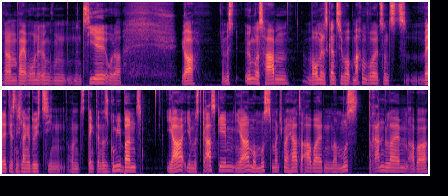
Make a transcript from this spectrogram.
Ähm, weil ohne irgendein Ziel oder ja, ihr müsst irgendwas haben, warum ihr das Ganze überhaupt machen wollt, sonst werdet ihr es nicht lange durchziehen. Und denkt an das Gummiband. Ja, ihr müsst Gas geben. Ja, man muss manchmal härter arbeiten. Man muss dranbleiben, aber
